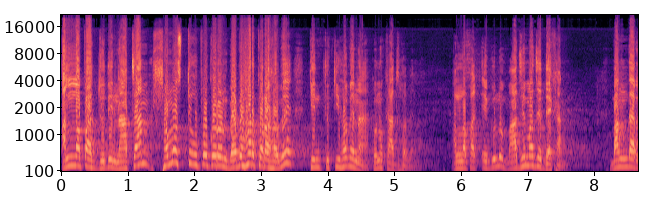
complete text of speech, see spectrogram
আল্লাহ পাক যদি না চান, সমস্ত উপকরণ ব্যবহার করা হবে, কিন্তু কি হবে না? কোনো কাজ হবে না। আল্লাহ পাক এগুলো মাঝে মাঝে দেখান। বান্দার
